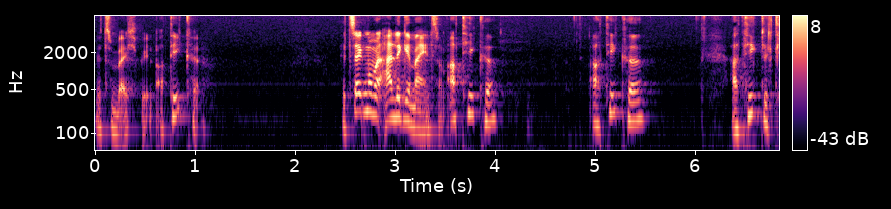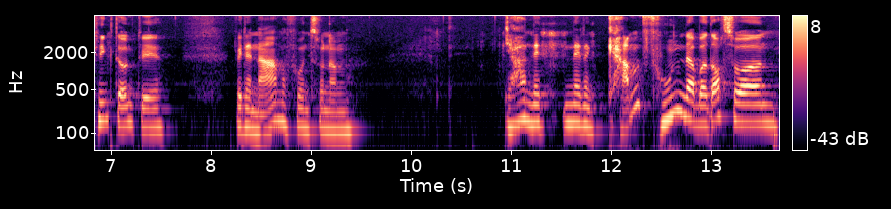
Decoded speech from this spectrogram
Wie zum Beispiel Artikel. Jetzt sagen wir mal alle gemeinsam. Artikel. Artikel. Artikel klingt irgendwie wie der Name von so einem, ja, nicht, nicht ein Kampfhund, aber doch so ein,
